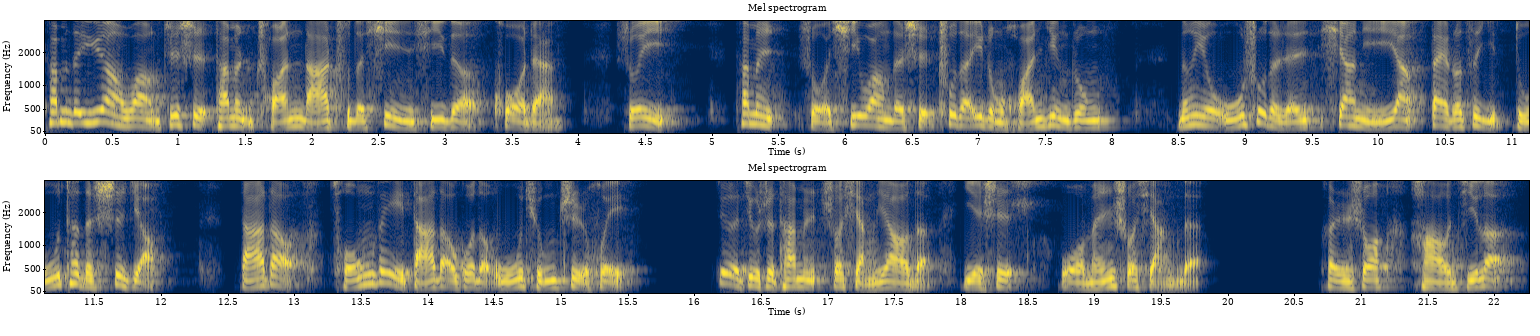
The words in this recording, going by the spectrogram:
他们的愿望只是他们传达出的信息的扩展，所以他们所希望的是处在一种环境中，能有无数的人像你一样，带着自己独特的视角，达到从未达到过的无穷智慧。这就是他们所想要的，也是我们所想的。”客人说：“好极了。”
